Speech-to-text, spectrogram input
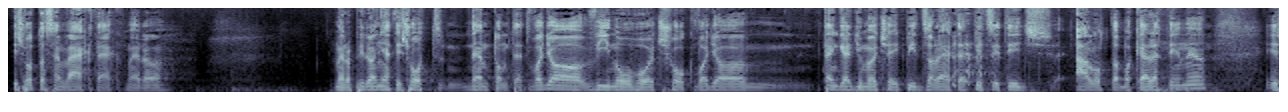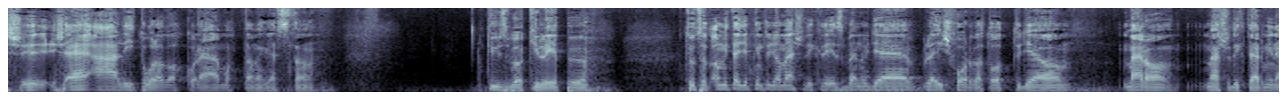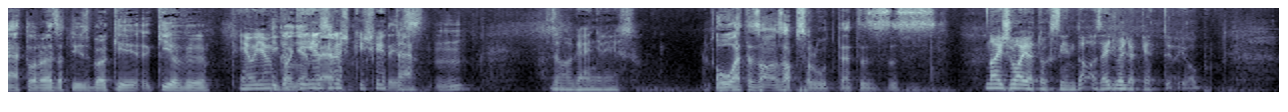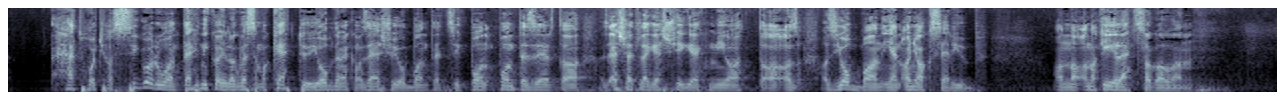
és ott aztán vágták, mert a mert a piranyát, és ott nem tudom, tehát vagy a vínó volt sok, vagy a tengergyümölcsei pizza lehetett picit így állottabb a keleténél, és, és e- állítólag akkor álmodta meg ezt a tűzből kilépő Tudod, amit egyébként ugye a második részben ugye le is forgatott, ugye a, már a második Terminátorral ez a tűzből ki, kijövő Ja, hogy amikor a higanyember tízezeres. Mhm. Az olgány rész. Ó, hát ez az abszolút, tehát ez, ez... Na és valljatok szint, az egy vagy a kettő a jobb. Hát, hogyha szigorúan technikailag veszem, a kettő jobb, de nekem az első jobban tetszik. Pont, pont ezért a, az esetlegességek miatt a- az, az jobban ilyen anyagszerűbb. Anna, annak életszaga van.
